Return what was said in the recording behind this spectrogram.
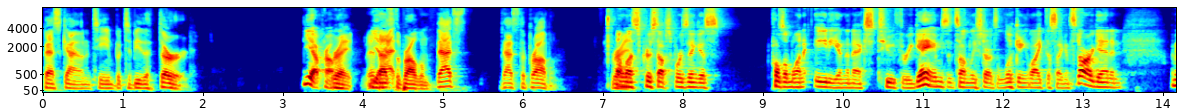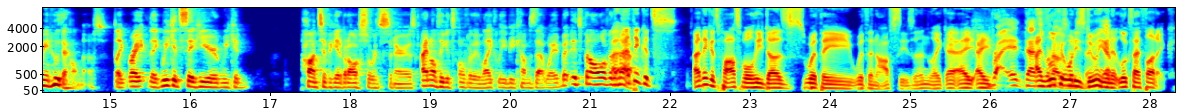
best guy on a team, but to be the third. Yeah, probably. Right. And Yeah, that's the problem. That's that's the problem. Right. Unless Kristaps Porzingis pulls a 180 in the next two, three games, it suddenly starts looking like the second star again. And I mean, who the hell knows? Like, right? Like, we could sit here and we could pontificate about all sorts of scenarios. I don't think it's overly likely he becomes that way, but it's been all over the map. I think it's I think it's possible he does with a with an off season. Like I I, Right. That's I what look was at what he's say. doing Yep. and it looks athletic.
